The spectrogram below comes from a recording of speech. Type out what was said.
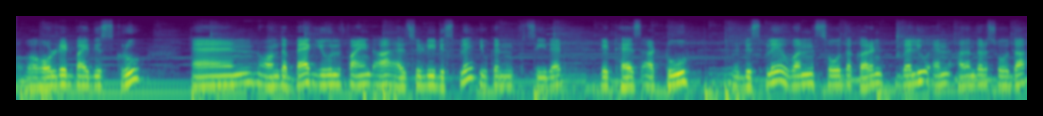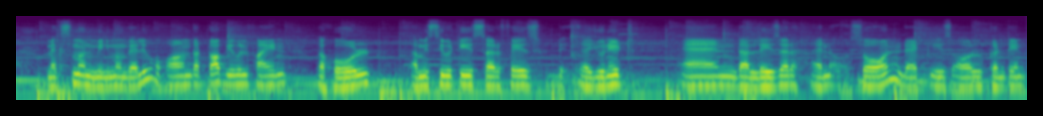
uh, hold it by this screw and on the back you will find a LCD display. You can see that it has a two display. One show the current value and another show the maximum minimum value. On the top you will find the whole emissivity surface uh, unit and the laser and so on. That is all contained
